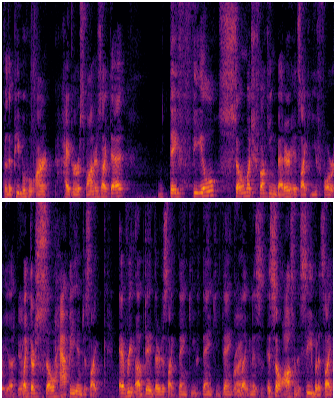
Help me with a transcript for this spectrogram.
for the people who aren't hyper responders like that they feel so much fucking better it's like euphoria Yeah. like they're so happy and just like every update they're just like thank you thank you thank you like and it's it's so awesome to see but it's like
